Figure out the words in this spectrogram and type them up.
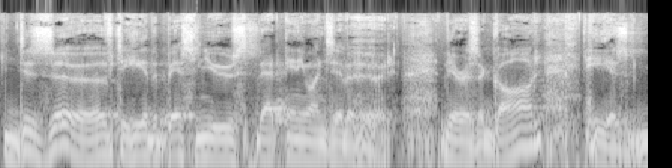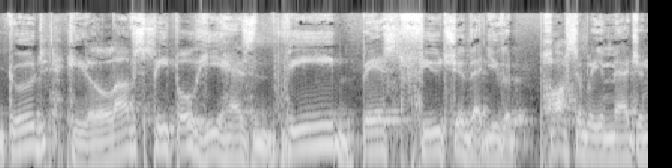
deserve to hear the best news that anyone's ever heard. There is a God. He is good. He loves people. He has the best future that you could possibly imagine.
